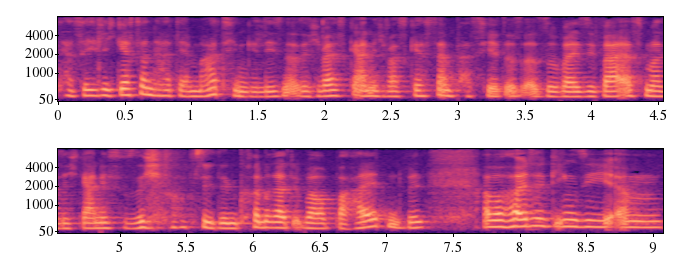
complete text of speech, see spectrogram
Tatsächlich, gestern hat der Martin gelesen, also ich weiß gar nicht, was gestern passiert ist, also weil sie war erstmal sich gar nicht so sicher, ob sie den Konrad überhaupt behalten will. Aber heute ging sie ähm,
